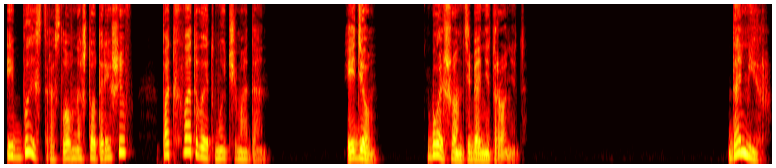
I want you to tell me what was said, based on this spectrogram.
и быстро, словно что-то решив, подхватывает мой чемодан. Идем. Больше он тебя не тронет». Дамир.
